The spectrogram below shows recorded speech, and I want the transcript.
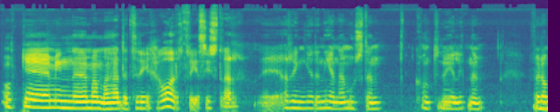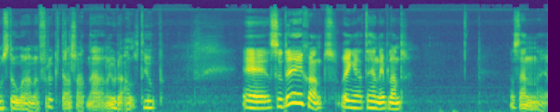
Och eh, min eh, mamma hade tre, har tre systrar. Eh, jag ringer den ena mostern kontinuerligt nu. För Mm. de stod varandra fruktansvärt nära och gjorde alltihop. Eh, så det är skönt att ringa till henne ibland. Och sen eh,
